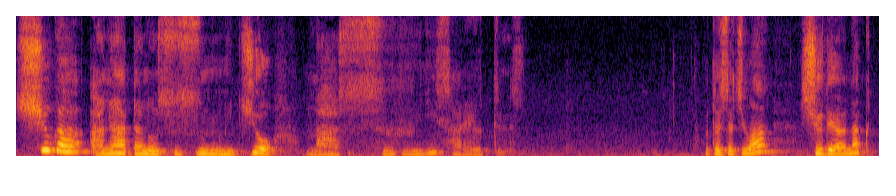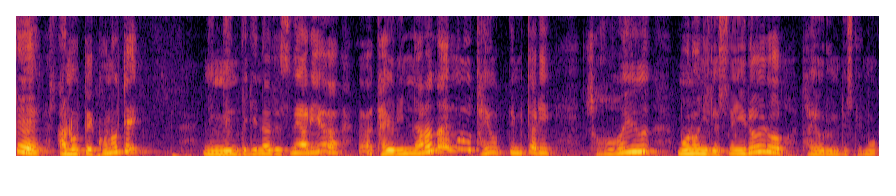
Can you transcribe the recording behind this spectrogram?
主があなたの進む道をまっすぐにされるって言うんです私たちは主ではなくてあの手この手人間的なですねあるいは頼りにならないものを頼ってみたりそういうものにですねいろいろ頼るんですけども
